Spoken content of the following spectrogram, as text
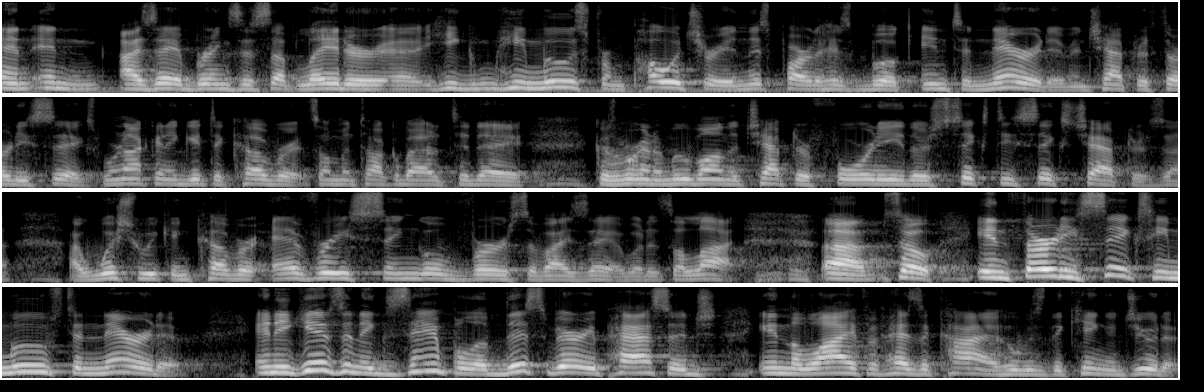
And, and Isaiah brings this up later. Uh, he, he moves from poetry in this part of his book into narrative in chapter 36. We're not going to get to cover it, so I'm going to talk about it today because we're going to move on to chapter 40. There's 66 chapters. Uh, I wish we can cover every single verse of Isaiah, but it's a lot. Uh, so in 36, he moves to narrative. And he gives an example of this very passage in the life of Hezekiah, who was the king of Judah.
